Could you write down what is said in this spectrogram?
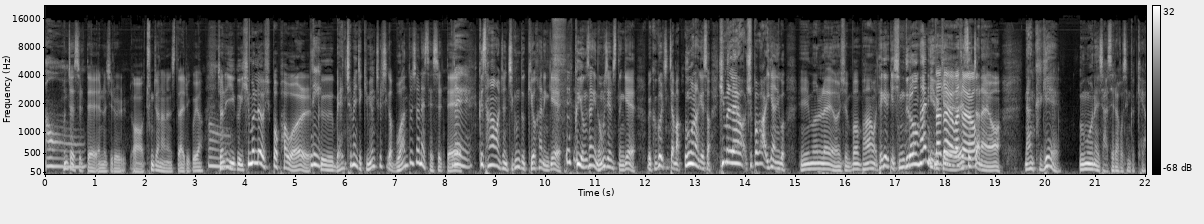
어. 혼자 있을 때 에너지를 어, 충전하는 스타일이고요. 어. 저는 이 그 힘을 내요 super power 네. 그 맨 처음에 이제 김영철 씨가 무한도전에서 했을 때그 네. 그 상황을 전 지금도 기억하는 게 그 영상이 너무 재밌었던 게 왜 그걸 진짜 막 응원하기 위해서 힘을 내요 super power 이게 아니고 힘을 내요 super power 되게 이렇게 심드렁하니 이렇게 맞아요, 맞아요. 했었잖아요. 난 그게 응원의 자세라고 생각해요.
